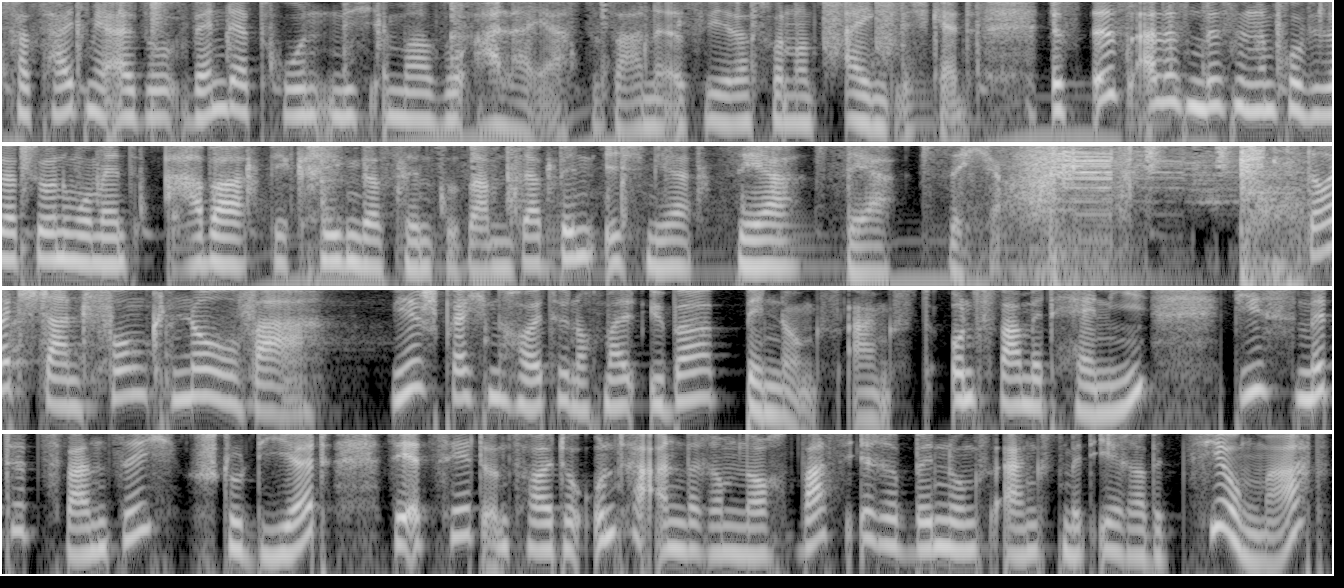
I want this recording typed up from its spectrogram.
Verzeiht mir also, wenn der Ton nicht immer so allererste Sahne ist, wie ihr das von uns eigentlich kennt. Es ist alles ein bisschen Improvisation im Moment, aber wir kriegen das hin zusammen. Da bin ich mir sehr, sehr sicher. Deutschlandfunk Nova. Wir sprechen heute nochmal über Bindungsangst. Und zwar mit Henny. Die ist Mitte 20, studiert. Sie erzählt uns heute unter anderem noch, was ihre Bindungsangst mit ihrer Beziehung macht.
